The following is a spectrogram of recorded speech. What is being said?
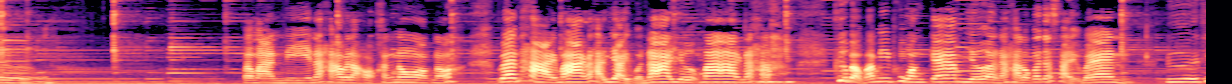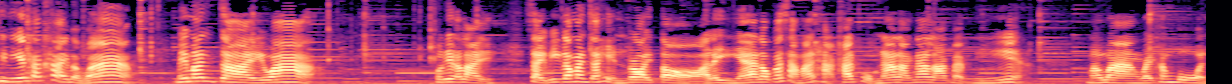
นึงประมาณนี้นะคะ เวลาออกข้างนอกเนาะแว่นหายมากนะคะ ใหญ่กว่าหน้าเยอะมากนะคะ คือแบบว่ามีพวงแก้มเยอะนะคะ เราก็จะใส่แว่นคือทีนี้ถ้าใครแบบว่า ไม่มั่นใจว่าเขาเรียกอะไร ใส่วิกแล้วมันจะเห็นรอยต่ออะไรอย่างเงี้ย เราก็สามารถหาคาดผมน่ารักน่ารักแบบนี้ มาวางไว้ข้างบน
